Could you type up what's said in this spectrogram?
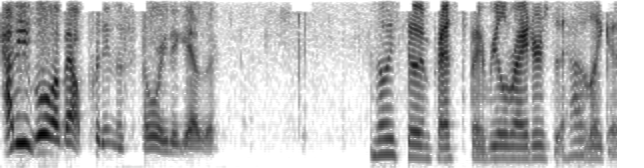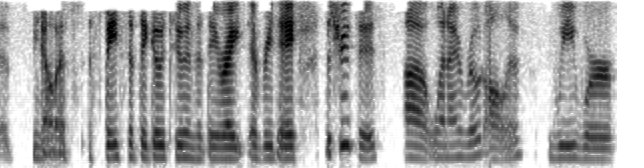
how do you go about putting the story together? I'm always so impressed by real writers that have like a you know a, a space that they go to and that they write every day. The truth is, uh, when I wrote Olive, we were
